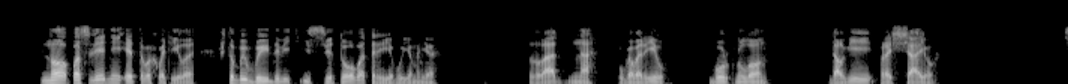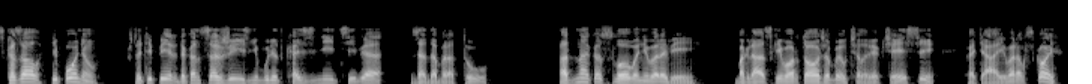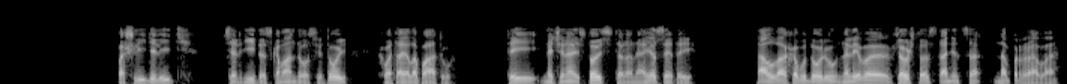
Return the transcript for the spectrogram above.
но последней этого хватило, чтобы выдавить из святого требуемое. — Ладно, — уговорил, — буркнул он, — долги прощаю. Сказал и понял, что теперь до конца жизни будет казнить себя за доброту, Однако слово не воробей. Багдадский вор тоже был человек чести, хотя и воровской. «Пошли делить!» — сердито скомандовал святой, хватая лопату. «Ты начинай с той стороны, а я с этой. Аллахову долю налево, все, что останется, направо».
